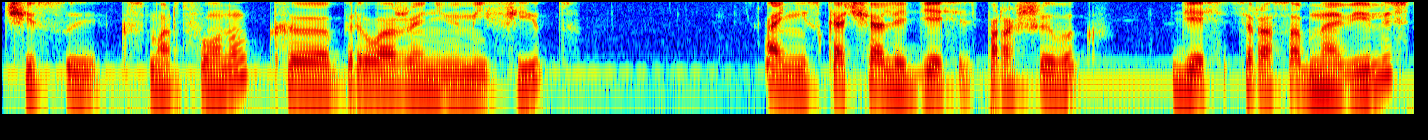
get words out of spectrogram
часы к смартфону, к приложению Mi Fit, они скачали 10 прошивок, 10 раз обновились,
